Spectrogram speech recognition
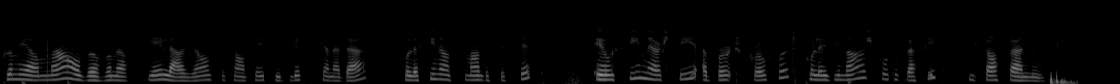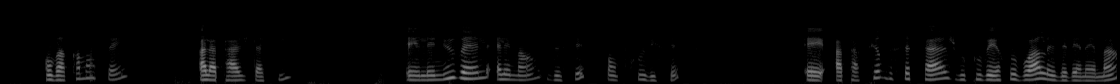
Premièrement, on veut remercier l'Agence de santé publique du Canada pour le financement de ce site et aussi merci à Bert Crowfoot pour les images photographiques qui s'offrent à nous. On va commencer à la page d'acquis et les nouveaux éléments de site sont trouvés ici. Et à partir de cette page, vous pouvez revoir les événements,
